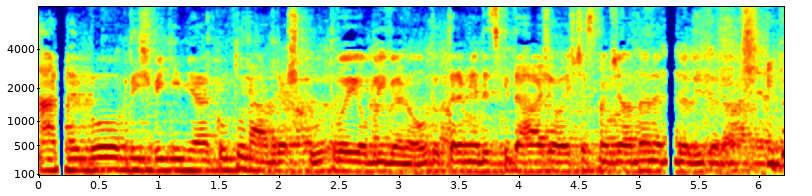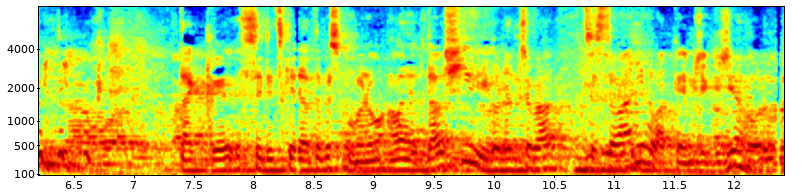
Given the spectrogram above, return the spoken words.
A nebo když vidím nějakou tu nádražku, tvoji oblíbenou, do které mě vždycky taháš, ale ještě jsme v žádné nebyli teda. Tak si vždycky na tebe vzpomenu, ale další výhoda třeba cestování vlakem, že když je horko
